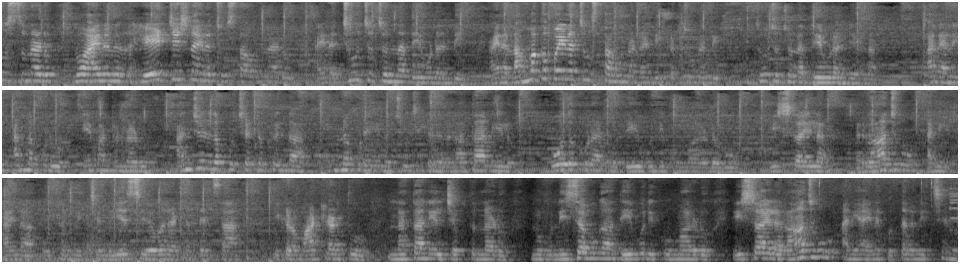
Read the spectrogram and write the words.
చూస్తున్నాడు. నువ్వు ఆయనను హేట్ చేసిన ఆయన చూస్తూ ఉన్నాడు. ఆయన చూచుచున్న దేవుడు అండి ఆయన నమ్మకపోయినా చూస్తా ఉన్నాడండి. ఇక్కడ చూడండి. చూచుచున్న దేవుడు అండి ఆయన. అని అని అన్నప్పుడు ఏమంటున్నాడు? అంజురపు చెట్టు క్రింద ఉన్నప్పుడే నేను చూచితను నతానీలు బోధకుడను దేవుని కుమారుడవు ఇస్రాయిల రాజువు అని ఆయన ఉత్తరం ఇచ్చిండు. ఎస్ ఎవరంట తెలుసా? ఇక్కడ మాట్లాడుతూ నతానేలు చెప్తున్నాడు నువ్వు నిజముగా దేవుని కుమారుడు ఇస్రాయిల రాజువు అని ఆయనకు ఉత్తరం ఇచ్చాను.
